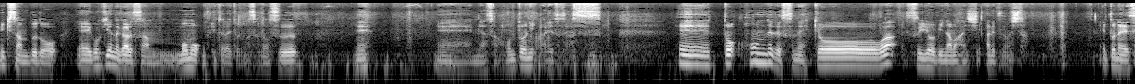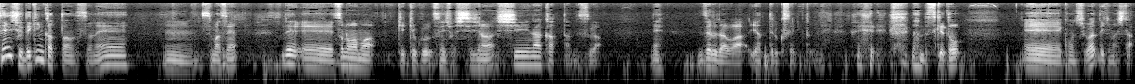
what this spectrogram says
ミキさん、ぶどう、えー、ご機嫌なガールさん、桃、いただいております。ありがとうございます。ね。えー、皆さん本当にありがとうございます。えー、っと、ほんでですね、今日は水曜日生配信、ありがとうございました。えっとね、先週できんかったんですよね。うん、すいません。で、えー、そのまま結局選手はしなしなかったんですが、ね、ゼルダはやってるくせにというね、なんですけど、えー、今週はできました。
